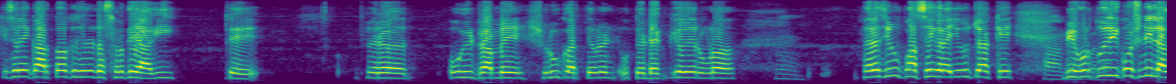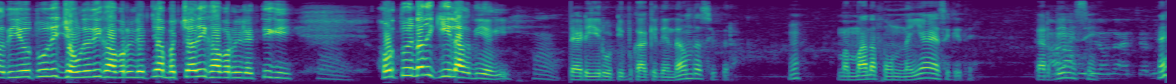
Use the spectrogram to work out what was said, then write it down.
ਕਿਸੇ ਨੇ ਕਰਤਾ ਕਿਸੇ ਦੇ ਦੱਸਣ ਤੇ ਆ ਗਈ ਤੇ ਫਿਰ ਉਹੀ ਡਰਾਮੇ ਸ਼ੁਰੂ ਕਰਤੇ ਉਹਨੇ ਉੱਤੇ ਡਿੱਗ ਕੇ ਉਹਦੇ ਰੋਣਾ। ਫਿਰ ਅਸੀਂ ਉਹਨੂੰ ਪਾਸੇ ਕਰਾਈ ਜਦੋਂ ਚੱਕ ਕੇ ਵੀ ਹੁਣ ਤੂੰ ਇਹਦੀ ਕੁਛ ਨਹੀਂ ਲੱਗਦੀ ਜਦੋਂ ਤੂੰ ਇਹਦੀ ਜਿਉਂਦੇ ਦੀ ਖਬਰ ਨਹੀਂ ਲੈਤੀ ਆ ਬੱਚਿਆਂ ਦੀ ਖਬਰ ਨਹੀਂ ਲੈਤੀ ਗਈ ਹੁਣ ਤੂੰ ਇਹਨਾਂ ਦੀ ਕੀ ਲੱਗਦੀ ਹੈਗੀ? ਡੈਡੀ ਰੋਟੀ ਪਕਾ ਕੇ ਦਿੰਦਾ ਹੁੰਦਾ ਸੀ ਫਿਰ ਮੰਮਾ ਦਾ ਫੋਨ ਨਹੀਂ ਆਇਆ ਸੀ ਕਿਤੇ? ਕਰਦੀ ਨਹੀਂ ਸੀ। ਹੈ?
